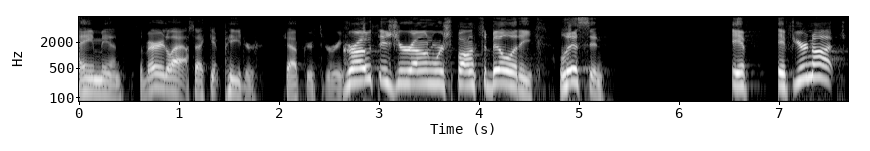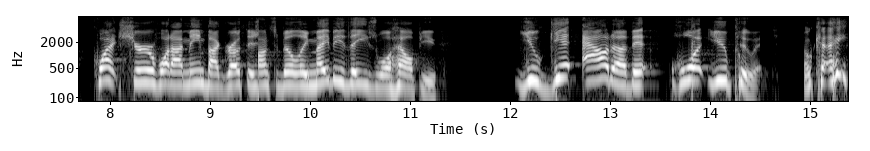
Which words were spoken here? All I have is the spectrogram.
Amen. It's the very last, Second Peter chapter 3. Growth is your own responsibility. Listen, if if you're not quite sure what I mean by growth is responsibility, maybe these will help you. You get out of it what you put it. Okay?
